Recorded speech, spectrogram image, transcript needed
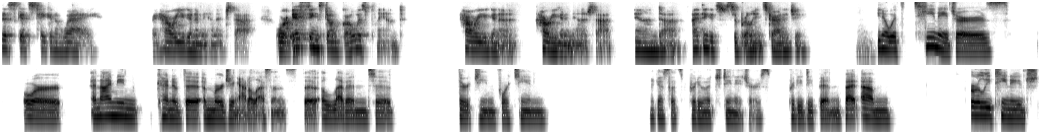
this gets taken away right how are you going to manage that or if things don't go as planned how are you going to how are you going to manage that and uh, i think it's just a brilliant strategy you know with teenagers or and i mean kind of the emerging adolescents the 11 to 13 14 i guess that's pretty much teenagers pretty deep in but um early teenage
